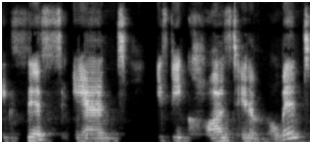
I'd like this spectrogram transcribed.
exists and is being caused in a moment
